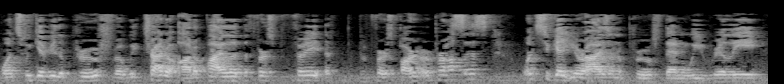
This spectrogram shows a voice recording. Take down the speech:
once we give you the proof, uh, we try to autopilot the first the first part of the process once you get your eyes on a proof, then we really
